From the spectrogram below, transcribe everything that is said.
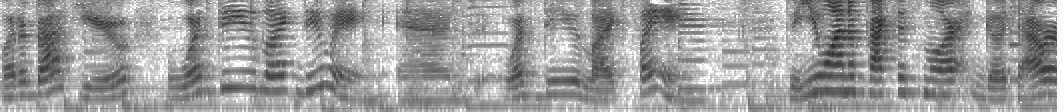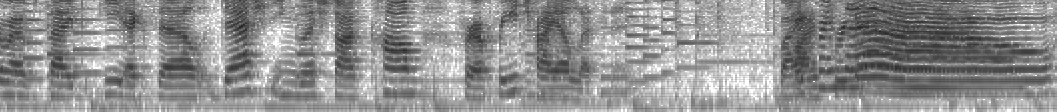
What about you? What do you like doing? And what do you like playing? Do you want to practice more? Go to our website exl-english.com for a free trial lesson. Bye, Bye for, for, now. now.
